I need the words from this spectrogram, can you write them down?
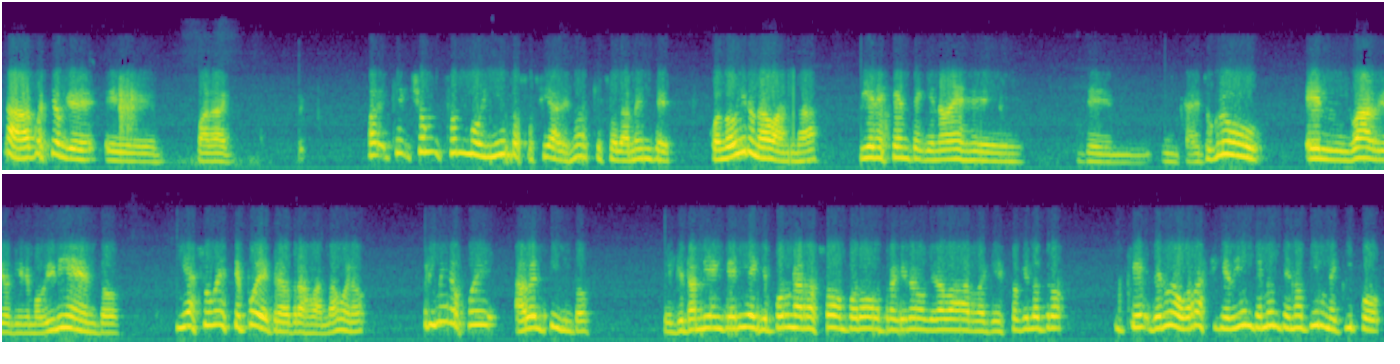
nada, cuestión que eh, para, que son, son movimientos sociales, no es que solamente cuando viene una banda, viene gente que no es de, de, de tu club, el barrio tiene movimiento y a su vez se puede traer otras bandas. Bueno, primero fue Abel Pinto, el que también quería que por una razón, por otra, que no, que la barra, que esto, que el otro, y que de nuevo Racing evidentemente no tiene un equipo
